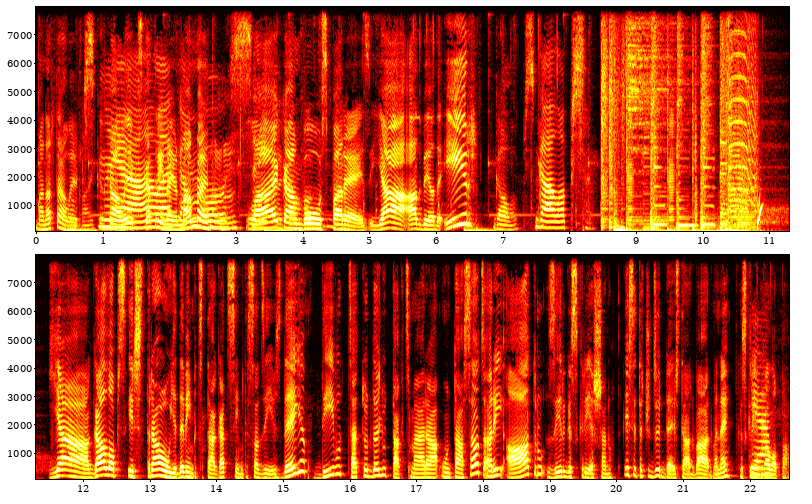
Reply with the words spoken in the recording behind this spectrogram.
Man ar tā liekas, Laikam. kā liekas Katrīnai un mammai. būs. Laikam būs pareizi. Jā, atbilde ir. Galops. galops. Jā, galops ir strauja 19. gadsimta sadzīves dēļa, divu ceturdaļu taktsmērā, un tā sauc arī ātru zirga skriešanu. Esi taču dzirdējusi tādu vārdu, vai ne? Kas skrien Jā. galopā.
